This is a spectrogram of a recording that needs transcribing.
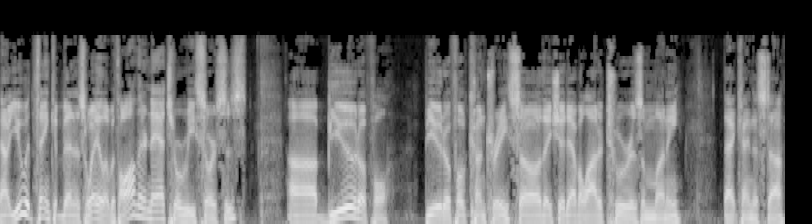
Now, you would think of Venezuela with all their natural resources, uh, beautiful, beautiful country, so they should have a lot of tourism money, that kind of stuff.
